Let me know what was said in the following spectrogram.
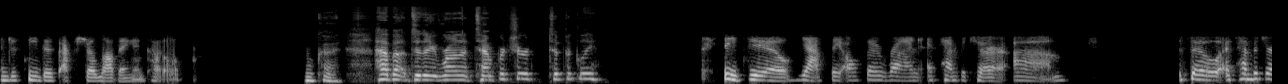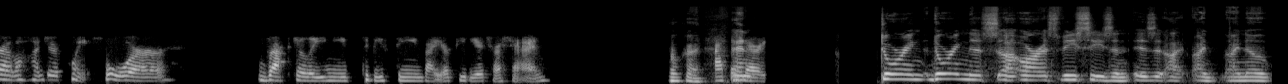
and just need those extra loving and cuddles. Okay. How about do they run a temperature typically? They do. Yes, they also run a temperature. Um, so a temperature of 100.4 rectally needs to be seen by your pediatrician. Okay. At the and very during during this uh, RSV season, is it? I, I I know.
